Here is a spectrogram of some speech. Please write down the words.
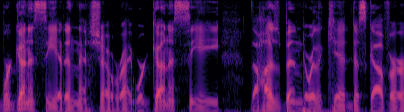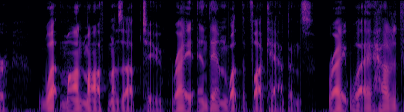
we're gonna see it in this show, right? We're gonna see the husband or the kid discover what Mon Mothma's up to, right? And then what the fuck happens, right? What how did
